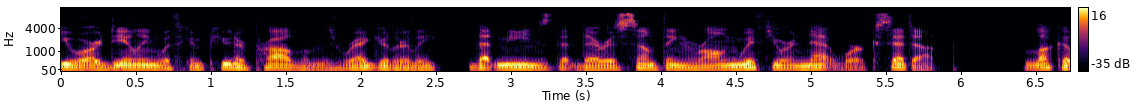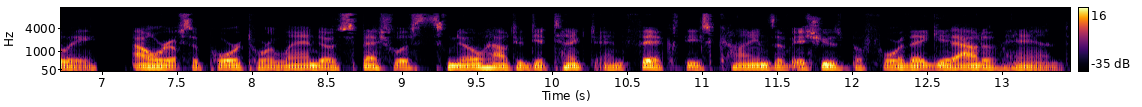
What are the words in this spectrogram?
you are dealing with computer problems regularly, that means that there is something wrong with your network setup. Luckily, our of Support Orlando specialists know how to detect and fix these kinds of issues before they get out of hand.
